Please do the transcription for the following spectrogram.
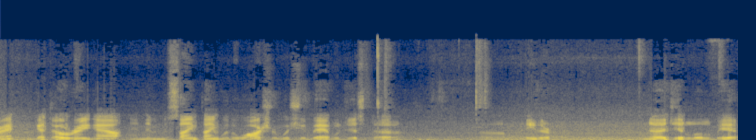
Right, we got the O-ring out, and then the same thing with the washer. We should be able to just uh, um, either nudge it a little bit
